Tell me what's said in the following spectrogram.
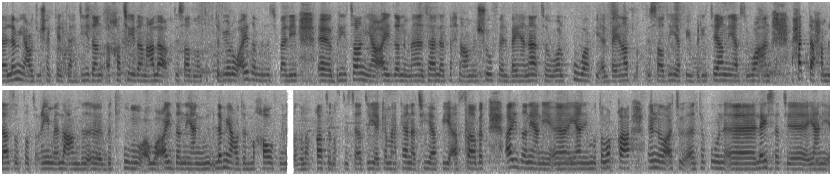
لم يعد يشكل تهديدا خطيرا على اقتصاد منطقة اليورو وأيضا بالنسبة لبريطانيا. أيضا ما زالت نحن عم نشوف البيانات والقوة في البيانات الاقتصادية في بريطانيا سواء حتى حملات التطعيم اللي عم بتقوم وأيضا يعني لم يعد المخاوف من الاغلاقات الاقتصادية كما كانت هي في السابق. أيضا يعني يعني المتوقع إنه أن تكون ليست يعني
